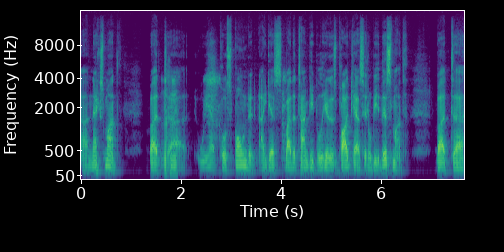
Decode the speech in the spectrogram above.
uh, next month, but Mhm. uh, we have postponed it. I guess by the time people hear this podcast, it'll be this month. But uh,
